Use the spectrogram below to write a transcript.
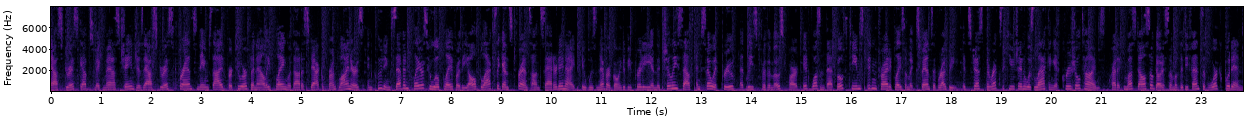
Asterisk Abs make mass changes Asterisk France name side for tour finale playing without a stack of frontliners, including seven players who will play for the All Blacks against France on Saturday night. It was never going to be pretty in the chilly south, and so it proved, at least for the most part, it wasn't that both teams didn't try to play some expansive rugby, it's just their execution was lacking at crucial times. Credit must also go to some of the defensive work put in.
